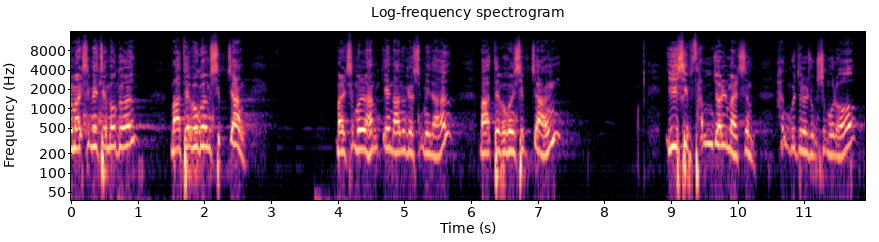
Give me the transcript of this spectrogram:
오늘 말씀의 제목은 마태복음 10장 말씀을 함께 나누겠습니다. 마태복음 10장 23절 말씀 한 구절을 중심으로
